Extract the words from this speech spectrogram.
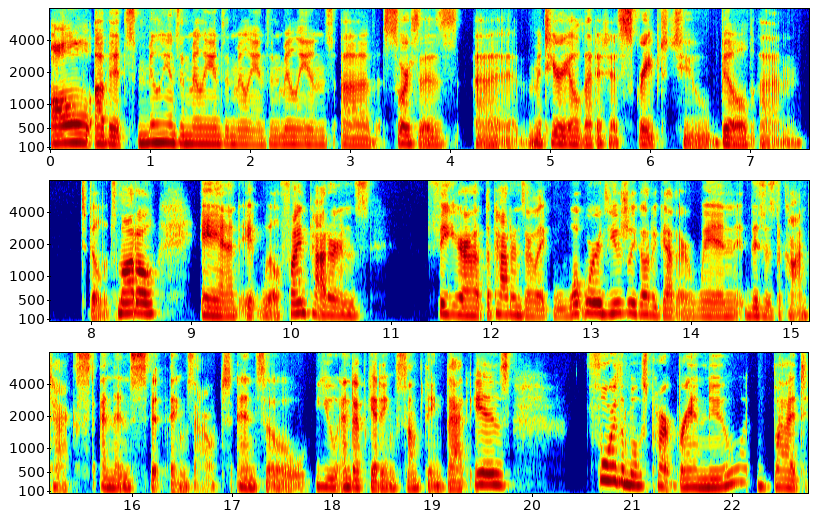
all of its millions and millions and millions and millions of sources uh, material that it has scraped to build um, to build its model and it will find patterns figure out the patterns are like what words usually go together when this is the context and then spit things out and so you end up getting something that is for the most part brand new but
